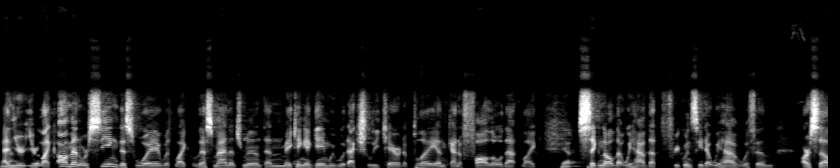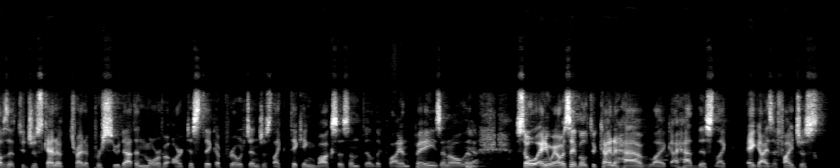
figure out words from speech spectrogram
Yeah. and you're you're like, oh man, we're seeing this way with like less management and making a game we would actually care to play and kind of follow that like Yeah. signal that we have, that frequency that we have within ourselves, to just kind of try to pursue that in more of an artistic approach than just like ticking boxes until the client pays and all. And Yeah. so anyway, I was able to kind of have like I had this like, hey guys, if I just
